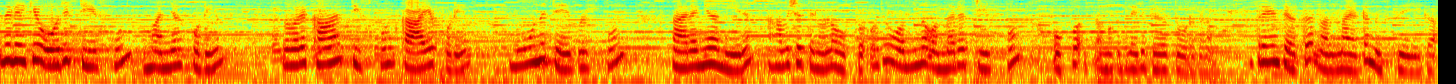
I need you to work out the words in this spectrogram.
ഇതിലേക്ക് ഒരു ടീസ്പൂൺ മഞ്ഞൾപ്പൊടിയും അതുപോലെ കാൽ ടീസ്പൂൺ കായപ്പൊടിയും മൂന്ന് ടേബിൾ സ്പൂൺ നാരങ്ങ നീരും ആവശ്യത്തിനുള്ള ഉപ്പ് ഒരു ഒന്ന് ഒന്നര ടീസ്പൂൺ ഉപ്പ് നമുക്കിതിലേക്ക് ചേർത്ത് കൊടുക്കണം. ഇത്രയും ചേർത്ത് നന്നായിട്ട് മിക്സ് ചെയ്യുക.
